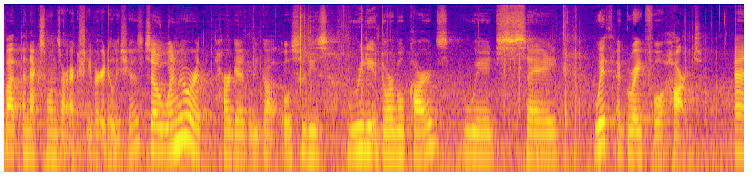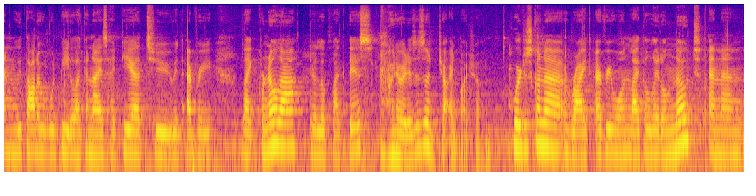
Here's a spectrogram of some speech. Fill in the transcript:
but the next ones are actually very delicious. So when we were at Target, we got also these really adorable cards which say with a grateful heart and we thought it would be like a nice idea to with every like granola they look like this. By the way this is a giant matcha we're just gonna write everyone like a little note and then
